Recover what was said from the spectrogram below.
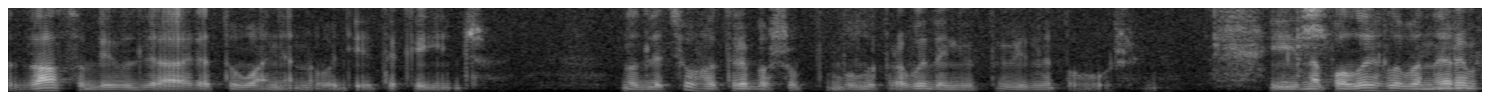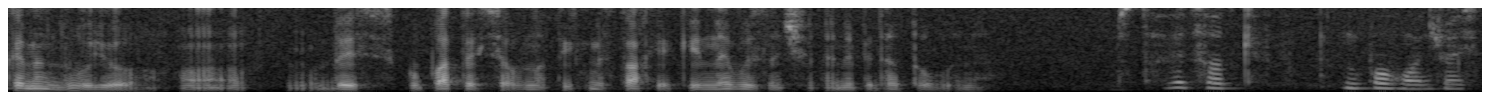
засобів для рятування на воді і таке інше. Ну, для цього треба, щоб були проведені відповідні погодження. І наполегливо не рекомендую е, десь купатися на тих містах, які не визначені, не підготовлені. 100% погоджуюсь.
